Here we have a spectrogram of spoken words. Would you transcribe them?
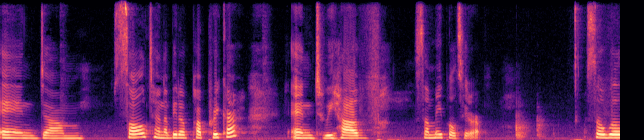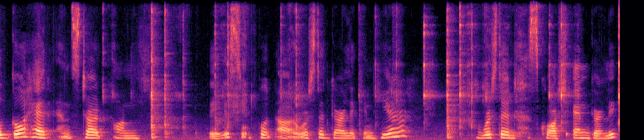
and um, salt and a bit of paprika. And we have some maple syrup. So we'll go ahead and start on this. We'll put our roasted garlic in here, roasted squash and garlic.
